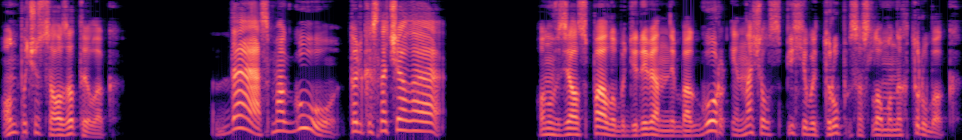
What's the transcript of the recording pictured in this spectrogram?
Он почесал затылок. — Да, смогу, только сначала... Он взял с палубы деревянный багор и начал спихивать труп со сломанных трубок.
